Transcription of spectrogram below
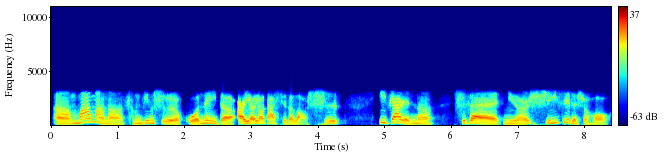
呃，妈妈呢曾经是国内的二幺幺大学的老师，一家人呢是在女儿十一岁的时候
